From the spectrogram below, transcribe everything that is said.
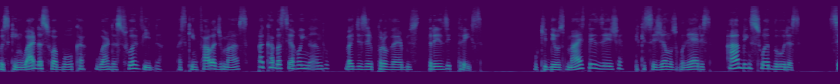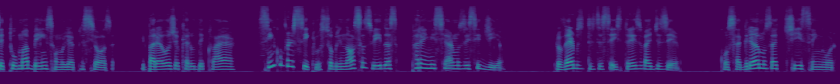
Pois quem guarda sua boca, guarda sua vida, mas quem fala demais acaba se arruinando, vai dizer Provérbios 13, 3. O que Deus mais deseja é que sejamos mulheres abençoadoras, Se tu uma bênção, mulher preciosa. E para hoje eu quero declarar cinco versículos sobre nossas vidas para iniciarmos esse dia. Provérbios 16, 3 vai dizer: Consagramos a Ti, Senhor,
